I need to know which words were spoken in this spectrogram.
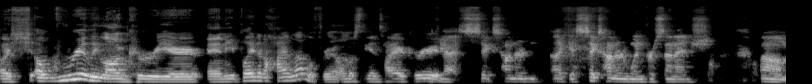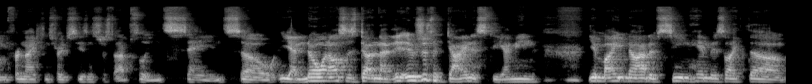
a, a really long career, and he played at a high level for almost the entire career. Yeah, six hundred like a six hundred win percentage. Um, for 19 straight seasons, just absolutely insane. So yeah, no one else has done that. It, was just a dynasty. I mean, you might not have seen him as like the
